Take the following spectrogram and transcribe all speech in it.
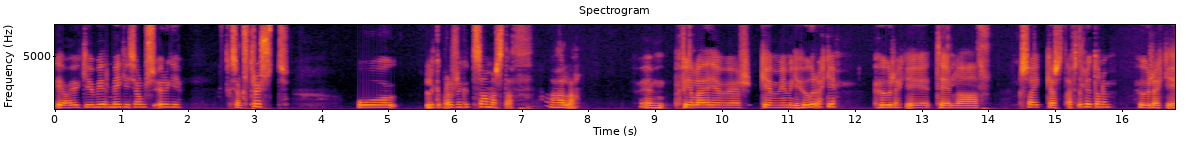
já, hefur gefið mér mikið sjálfsöryggi sjálfströst og líka bara svona einhvern samastað að hala. Um, félagi hefur gefið mjög mikið hugrekki, hugrekki til að sækjast eftir hlutunum, hugrekki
